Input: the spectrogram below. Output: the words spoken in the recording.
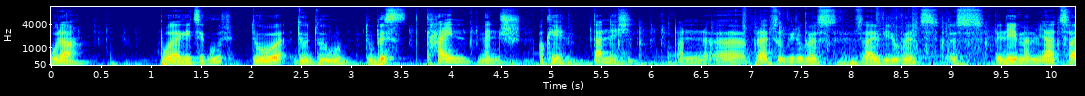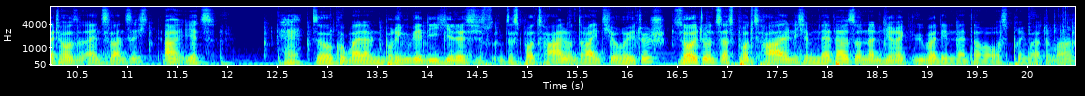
Bruder, Bruder, geht's dir gut? Du, du, du, du bist kein Mensch. Okay, dann nicht. Dann äh, bleib so wie du bist. Sei wie du willst. Es, wir leben im Jahr 2021. Ah, jetzt. Hä? So, guck mal, dann bringen wir die hier das, das, Portal und rein theoretisch sollte uns das Portal nicht im Nether, sondern direkt über dem Nether rausbringen. Warte mal.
